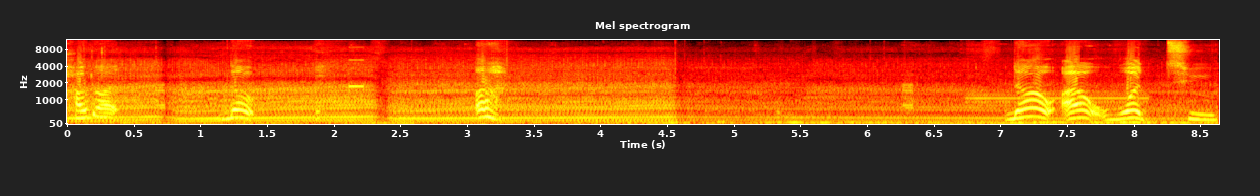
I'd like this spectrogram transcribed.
How do I. No. Ah. No, I don't want to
